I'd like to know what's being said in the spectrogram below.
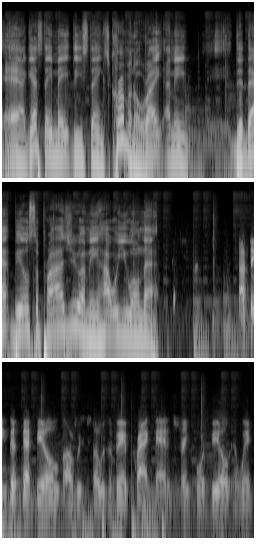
and I guess they made these things criminal, right? I mean, did that bill surprise you? I mean, how were you on that? I think that that bill uh, was, uh, was, a very pragmatic, straightforward bill and went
